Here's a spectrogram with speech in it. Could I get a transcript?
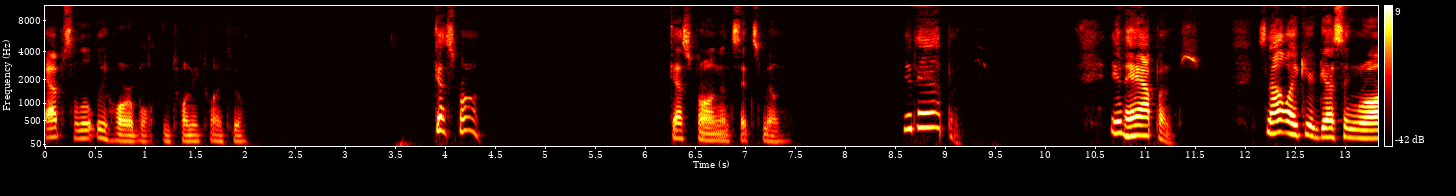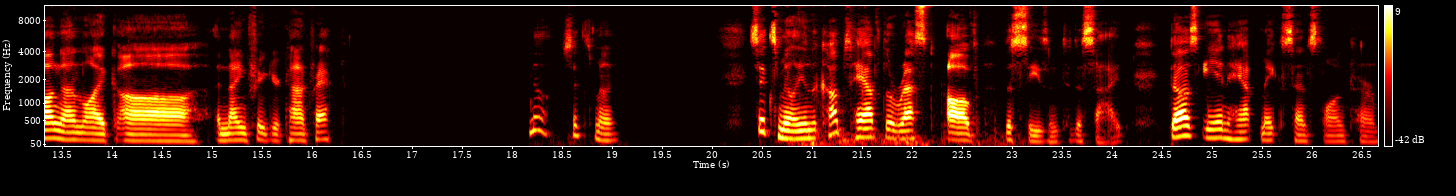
absolutely horrible in 2022, guess wrong. Guess wrong on six million. It happens. It happens. It's not like you're guessing wrong on like uh, a nine figure contract. No, six million. Six million. The Cubs have the rest of the season to decide. Does Ian Happ make sense long term?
